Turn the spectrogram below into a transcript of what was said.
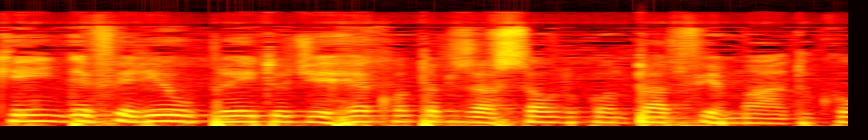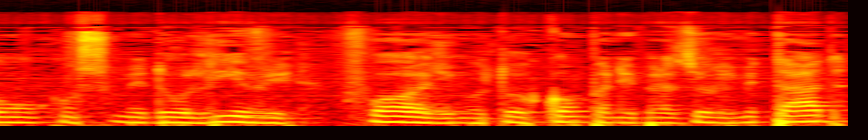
que indeferiu o pleito de recontabilização do contrato firmado com o consumidor livre Ford Motor Company Brasil Limitada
